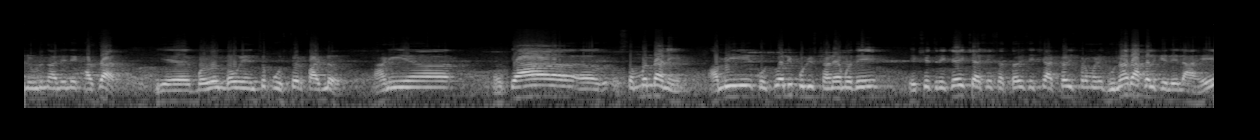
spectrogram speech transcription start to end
निवडून आलेले खासदार बळवंत भाऊ यांचं पोस्टर फाडलं आणि त्या संबंधाने आम्ही कोतवाली पोलीस ठाण्यामध्ये एकशे त्रेचाळीस चारशे सत्तावीस एकशे अठ्ठावीस प्रमाणे गुन्हा दाखल केलेला आहे.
